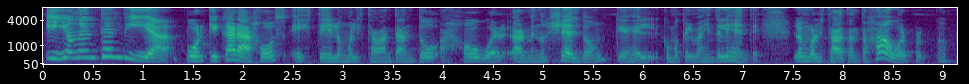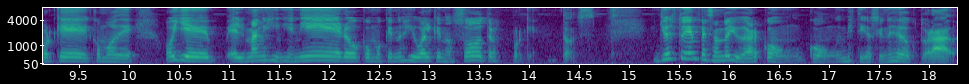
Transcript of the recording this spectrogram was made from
Y yo no entendía por qué carajos este, lo molestaban tanto a Howard, al menos Sheldon, que es el, como que el más inteligente, lo molestaba tanto a Howard. porque como de, oye, el man es ingeniero, como que no es igual que nosotros, ¿por qué? Entonces, yo estoy empezando a ayudar con, con investigaciones de doctorado.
